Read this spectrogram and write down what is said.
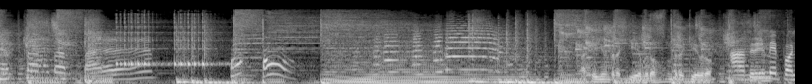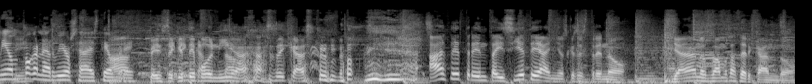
Aquí hay un requiebro, un requiebro. A mí me ponía un sí. poco nerviosa este Ah, hombre. pensé que te ponía a secas. ¿no? Hace 37 años que se estrenó. Ya nos vamos acercando.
